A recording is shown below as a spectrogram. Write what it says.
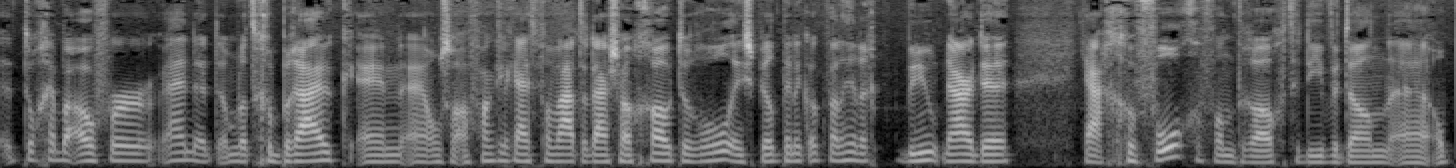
het toch hebben over, hè, dat, omdat gebruik en onze afhankelijkheid van water daar zo'n grote rol in speelt, ben ik ook wel heel erg benieuwd naar de ja, gevolgen van droogte die we dan op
